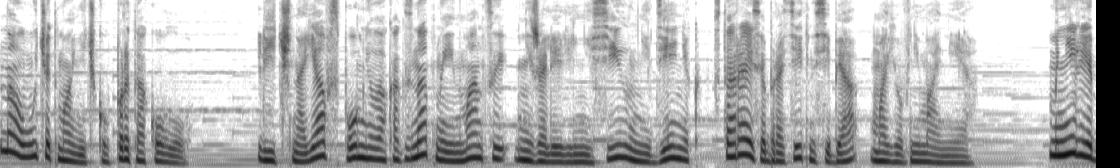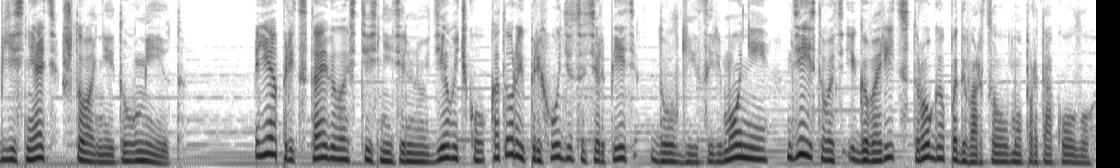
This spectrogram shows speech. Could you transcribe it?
научат Манечку протоколу. Лично я вспомнила, как знатные инманцы не жалели ни сил, ни денег, стараясь обратить на себя мое внимание. Мне ли объяснять, что они это умеют? Я представила стеснительную девочку, которой приходится терпеть долгие церемонии, действовать и говорить строго по дворцовому протоколу.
